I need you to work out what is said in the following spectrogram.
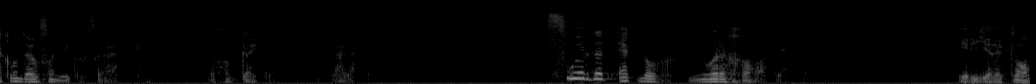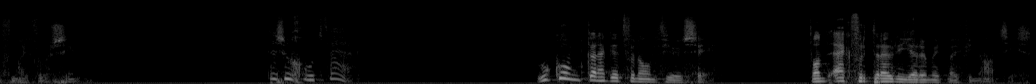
Ek onthou van die koevertjie. Nou gaan kyk ek, tel ek. Voordat ek nog nodig gehad het, het die Here klaar vir my voorsien. Dis hoe God werk. Hoekom kan ek dit vanaand vir jou sê? Want ek vertrou die Here met my finansies.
